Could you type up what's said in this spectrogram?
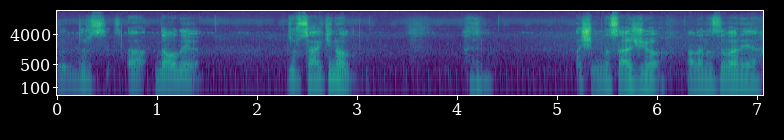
dur dur. Aa, ne oluyor? Dur sakin ol. Başım nasıl acıyor? Alanızı var ya.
